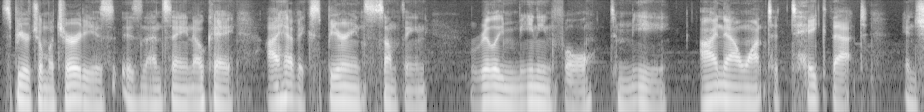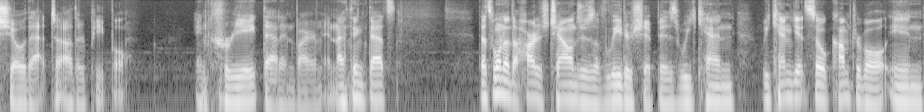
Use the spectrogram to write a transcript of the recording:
spiritual maturity is is then saying, "Okay, I have experienced something really meaningful to me. I now want to take that and show that to other people and create that environment." And I think that's that's one of the hardest challenges of leadership is we can we can get so comfortable in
